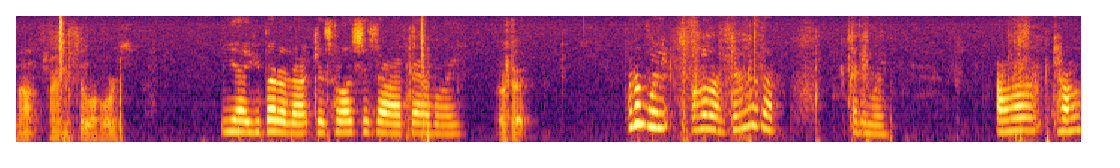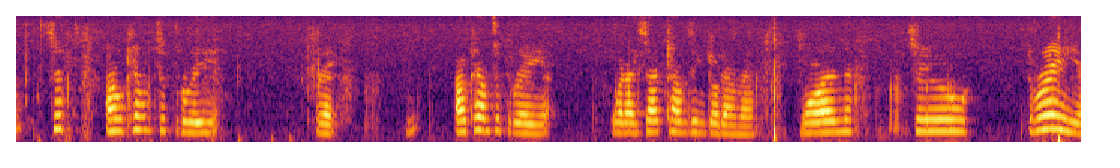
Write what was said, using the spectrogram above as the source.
not trying to kill a horse. Yeah, you better not, because horses are our family. Okay. But oh, wait, hold on, get rid of. Anyway. I'll count to, I'll count to three. Right. I'll count to three. When I start counting, go down there. One, two, three.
